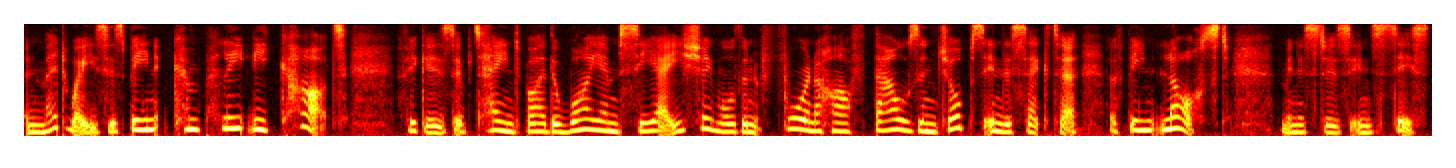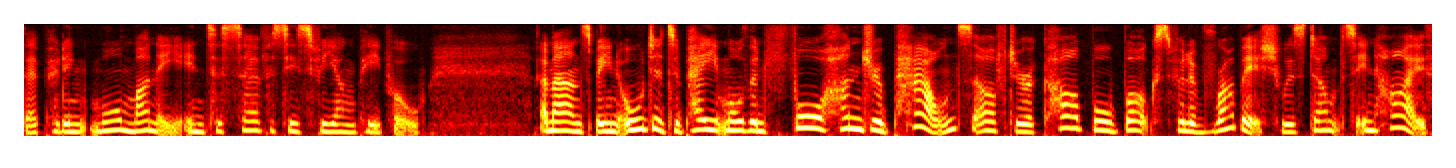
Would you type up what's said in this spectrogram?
and Medways has been completely cut. Figures obtained by the YMCA show more than 4,500 jobs in the sector have been lost. Ministers insist they're putting more money into services for young people. A man's been ordered to pay more than £400 after a cardboard box full of rubbish was dumped in Hythe.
